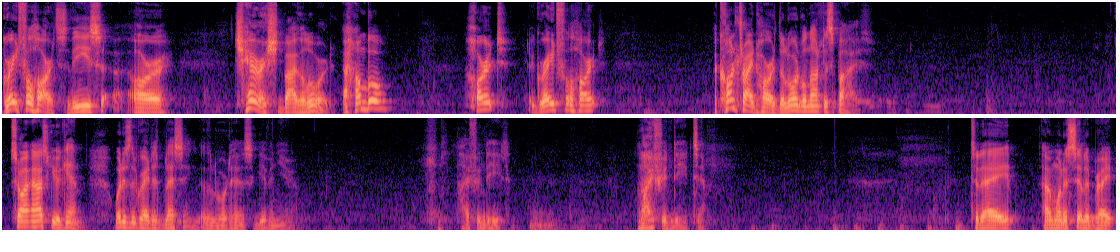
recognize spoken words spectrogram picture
Grateful hearts, these are cherished by the Lord. A humble heart, a grateful heart, a contrite heart, the Lord will not despise. So I ask you again what is the greatest blessing that the Lord has given you? Life indeed. Life indeed, Tim. Today, I want to celebrate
